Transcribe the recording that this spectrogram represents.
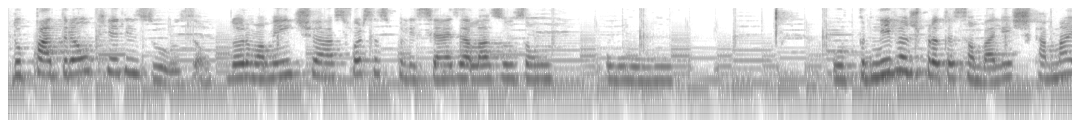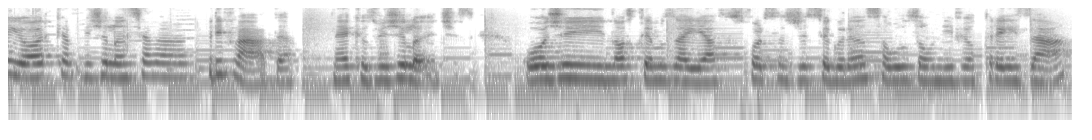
do padrão que eles usam. Normalmente as forças policiais elas usam um, o nível de proteção balística maior que a vigilância privada, né, que os vigilantes. Hoje nós temos aí as forças de segurança usam o nível 3A,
